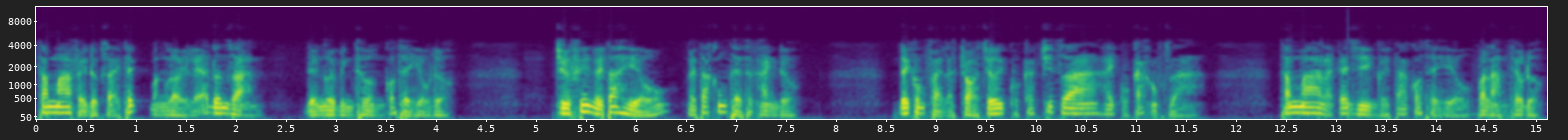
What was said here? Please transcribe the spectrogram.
Tham ma phải được giải thích bằng lời lẽ đơn giản, để người bình thường có thể hiểu được. Trừ phi người ta hiểu, người ta không thể thực hành được. Đây không phải là trò chơi của các triết gia hay của các học giả. Tham ma là cái gì người ta có thể hiểu và làm theo được.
